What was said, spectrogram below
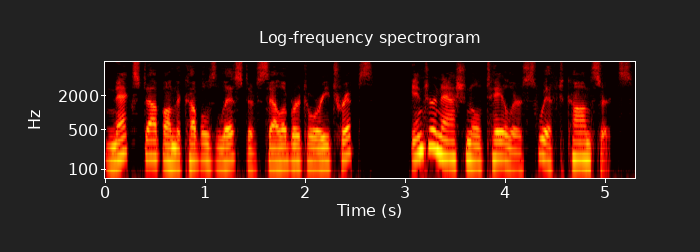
Next up on the couple's list of celebratory trips? International Taylor Swift concerts.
